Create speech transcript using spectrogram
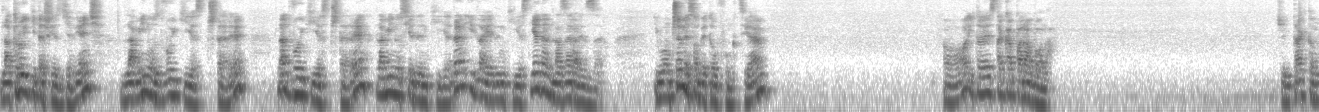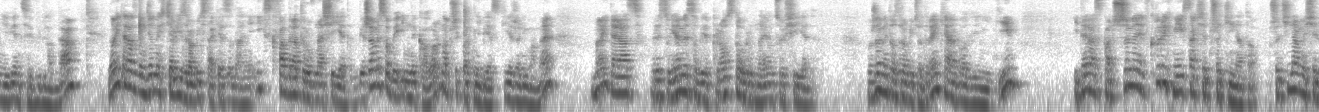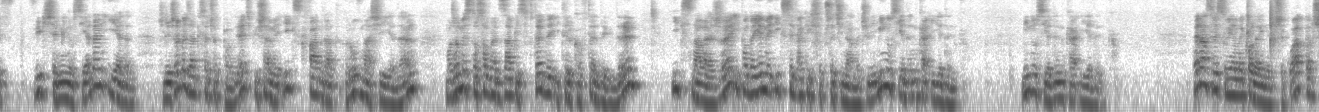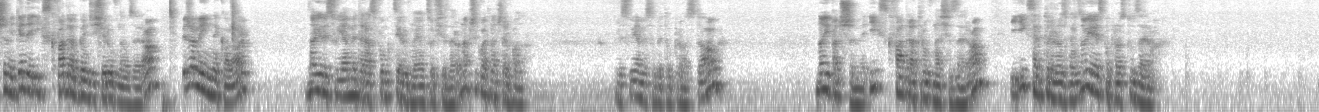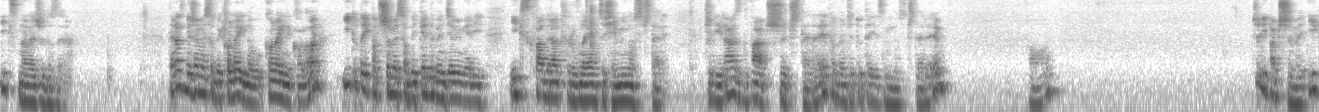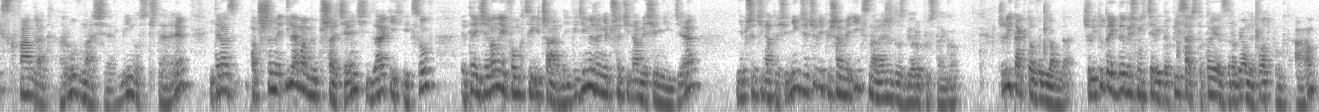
Dla trójki też jest 9, dla minus dwójki jest 4, dla dwójki jest 4, dla minus jedynki 1 i dla jedynki jest 1, dla zera jest 0. I łączymy sobie tą funkcję. O, i to jest taka parabola. Czyli tak to mniej więcej wygląda. No i teraz będziemy chcieli zrobić takie zadanie. x kwadrat równa się 1. Bierzemy sobie inny kolor, na przykład niebieski, jeżeli mamy. No i teraz rysujemy sobie prostą równającą się 1. Możemy to zrobić od ręki albo od linijki. I teraz patrzymy, w których miejscach się przecina to. Przecinamy się w, x minus 1 i 1. Czyli żeby zapisać odpowiedź, piszemy x kwadrat równa się 1. Możemy stosować zapis wtedy i tylko wtedy, gdy x należy i podajemy x, w jakich się przecinamy, czyli minus 1 i 1. Minus 1 i 1. Teraz rysujemy kolejny przykład. Patrzymy, kiedy x kwadrat będzie się równał 0. Bierzemy inny kolor. No i rysujemy teraz funkcję równającą się 0, na przykład na czerwono. Rysujemy sobie tą prostą. No i patrzymy. x kwadrat równa się 0 i x, który rozwiązuje jest po prostu 0. x należy do 0. Teraz bierzemy sobie kolejną, kolejny kolor i tutaj patrzymy sobie, kiedy będziemy mieli x kwadrat równający się minus 4. Czyli raz, dwa, trzy, cztery, to będzie tutaj jest minus 4. O. Czyli patrzymy, x kwadrat równa się minus 4 i teraz patrzymy, ile mamy przecięć, dla jakich xów tej zielonej funkcji i czarnej. Widzimy, że nie przecinamy się nigdzie, nie przecina to się nigdzie, czyli piszemy x należy do zbioru pustego. Czyli tak to wygląda. Czyli tutaj gdybyśmy chcieli dopisać, to to jest zrobiony podpunkt A,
